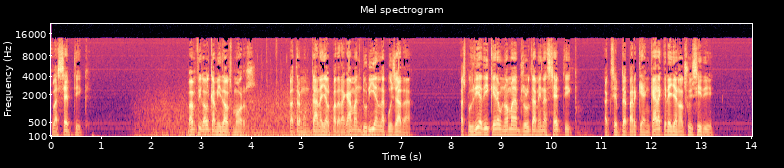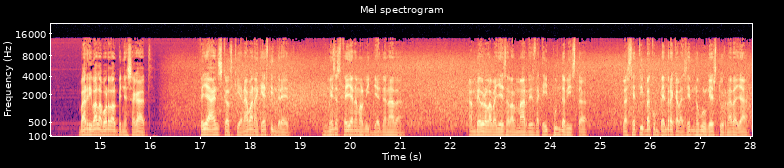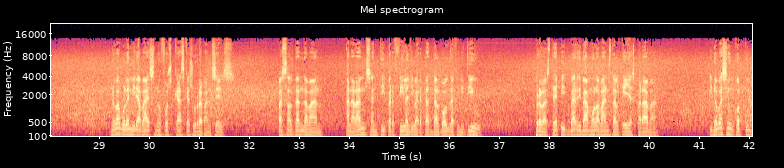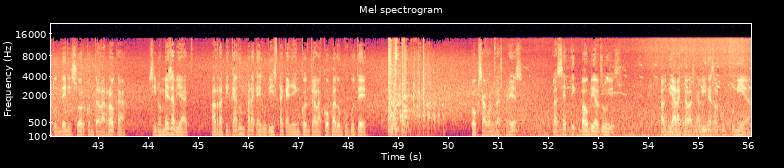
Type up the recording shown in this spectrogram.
l'escèptic. Va enfilar el camí dels morts. La tramuntana i el pedregam endurien la pujada. Es podria dir que era un home absolutament escèptic, excepte perquè encara creia en el suïcidi. Va arribar a la vora del penya-segat. Feia anys que els qui anaven a aquest indret només es feien amb el bitllet d'anada. En veure la bellesa del mar des d'aquell punt de vista, l'escèptic va comprendre que la gent no volgués tornar d'allà. No va voler mirar baix no fos cas que s'ho repensés. Va saltar endavant, anhelant sentir per fi la llibertat del vol definitiu. Però l'estrèpit va arribar molt abans del que ell esperava. I no va ser un cop contundent i sort contra la roca, sinó més aviat el repicar d'un paracaigudista caient contra la copa d'un cocoter. Pocs segons després, l'escèptic va obrir els ulls. El diàleg de les gavines el confonia,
